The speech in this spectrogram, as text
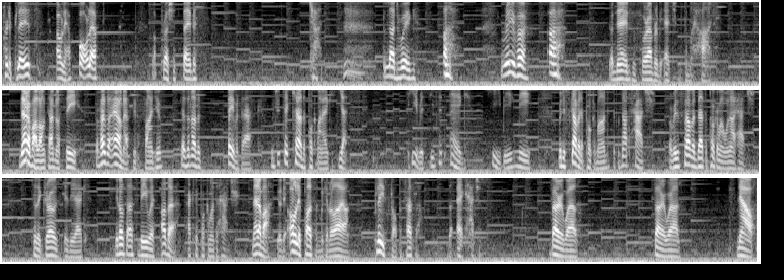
Pretty please. I only have four left. My precious babies. God. Bloodwing. Ah. Reaver. Ah. Your names will forever be etched into my heart. Never a long time no see. Professor Elm asked me to find you. There's another favor to ask. Would you take care of the Pokemon egg? Yes. He received an egg. He being me. We discovered a Pokemon that would not hatch. Or we discovered that the Pokemon will not hatch. Until it grows in the egg. It also has to be with other active Pokemon to hatch. Minerva, you're the only person we can rely on. Please call Professor. The egg hatches. Very well. Very well. Now,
